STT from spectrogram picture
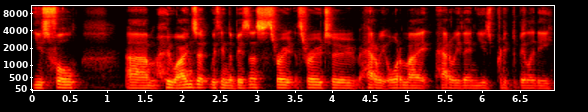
useful um, who owns it within the business through through to how do we automate, how do we then use predictability,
